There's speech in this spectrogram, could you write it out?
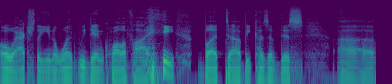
Oh, actually, you know what? We didn't qualify, but uh, because of this. Uh,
